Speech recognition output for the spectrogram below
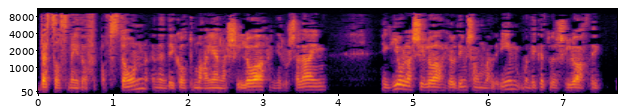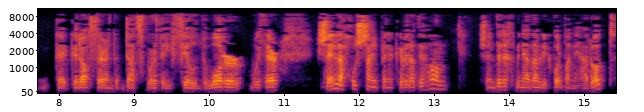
vessels made of, of stone, and then they go to מעיין השילוח in ירושלים. הגיעו לשילוח, יורדים שם מלאים, when they get to the shilוח, they get, get off there, and that's where they fill the water with there. Shein lachush sham mipnei kevedat tehom, shein derech bnei adam likbor b'neharot,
